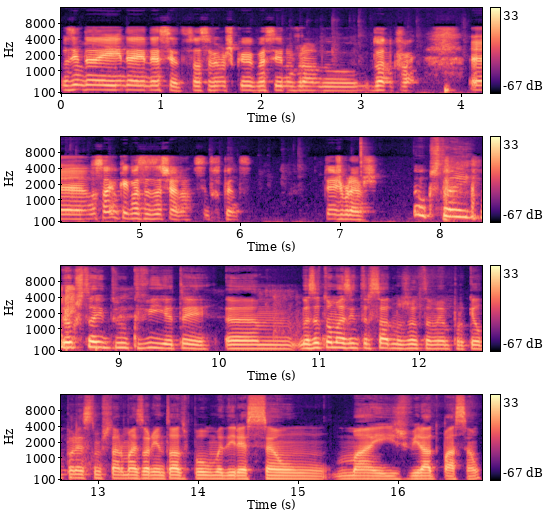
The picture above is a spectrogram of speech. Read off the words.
mas ainda, ainda, ainda é cedo. Só sabemos que vai sair no verão do, do ano que vem. Uh, não sei o que é que vocês acharam, assim de repente. Tens breves. Eu gostei, eu gostei do que vi até. Um, mas eu estou mais interessado no jogo também porque ele parece-me estar mais orientado para uma direção mais virado para a ação.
